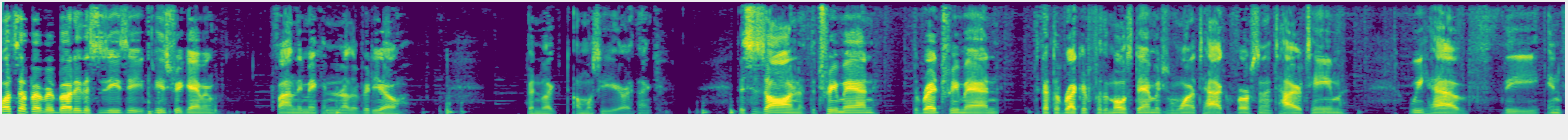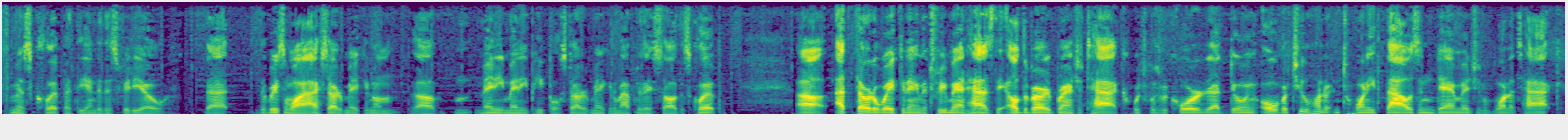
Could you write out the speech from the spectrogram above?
What's up everybody, this is Easy, Easy Street Gaming. Finally making another video. Been like almost a year I think. This is on the Tree Man, the Red Tree Man. It's got the record for the most damage in one attack versus an entire team. We have the infamous clip at the end of this video that the reason why I started making them, uh, many many people started making them after they saw this clip. Uh, at Third Awakening, the Tree Man has the Elderberry Branch attack, which was recorded at doing over 220,000 damage in one attack.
